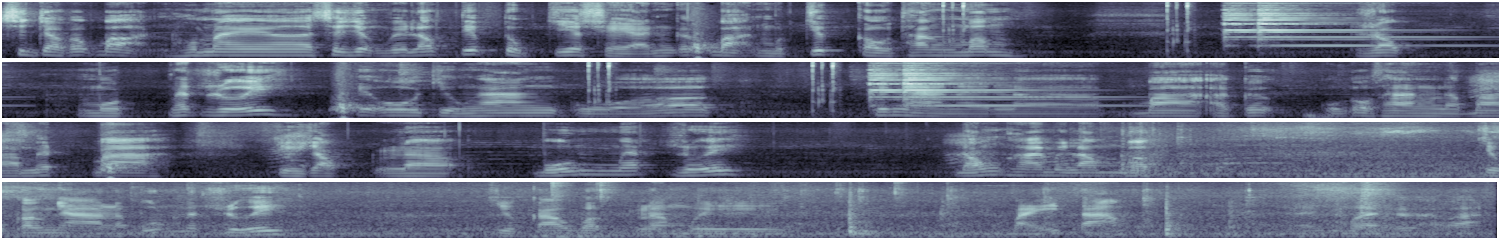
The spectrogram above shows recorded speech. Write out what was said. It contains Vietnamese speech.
Xin chào các bạn, hôm nay ờ, xây dựng vlog tiếp tục chia sẻ với các bạn một chiếc cầu thang mâm. Rộng 1 mét rưỡi. Cái ô chiều ngang của cái nhà này là 3 à, cái, của cầu thang là 3 mét 3 chiều dọc là 4 mét rưỡi. Đóng 25 bậc. Chiều cao nhà là 4 mét rưỡi. Chiều cao bậc là 17 8 Đấy, mời các bạn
